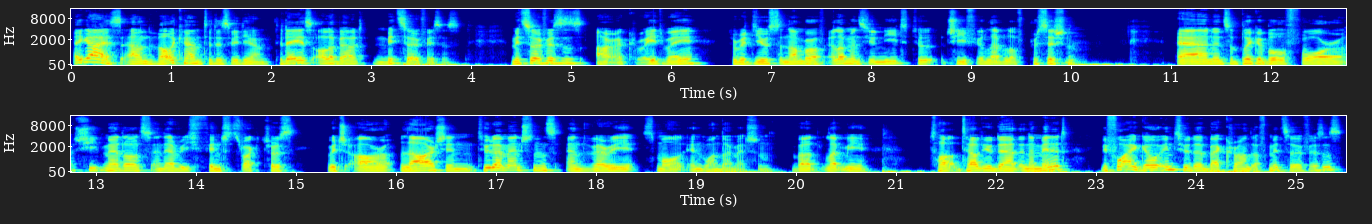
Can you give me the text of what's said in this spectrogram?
Hey guys and welcome to this video. Today is all about mid-surfaces. Mid-surfaces are a great way to reduce the number of elements you need to achieve your level of precision. And it's applicable for sheet metals and every finished structures which are large in two dimensions and very small in one dimension. But let me tell you that in a minute. Before I go into the background of mid-surfaces,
